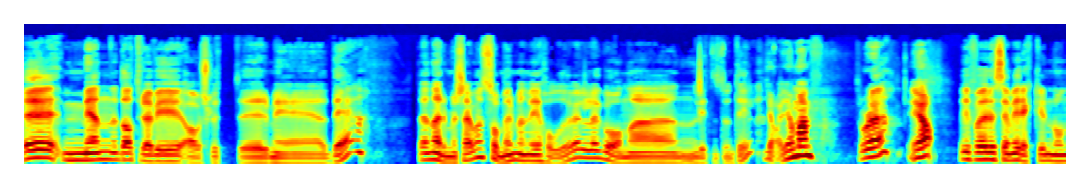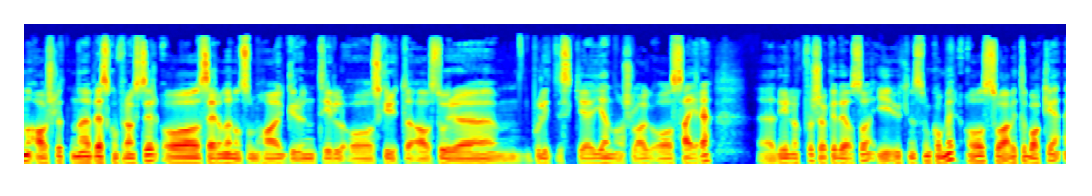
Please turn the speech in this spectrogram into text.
Uh, men da tror jeg vi avslutter med det. Det nærmer seg jo en sommer, men vi holder vel gående en liten stund til? Ja, jammen. Tror du det? Ja. Vi får se om vi rekker noen avsluttende pressekonferanser, og ser om det er noen som har grunn til å skryte av store mm, politiske gjennomslag og seire. Eh, de vil nok forsøke det også i ukene som kommer. Og så er vi tilbake.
